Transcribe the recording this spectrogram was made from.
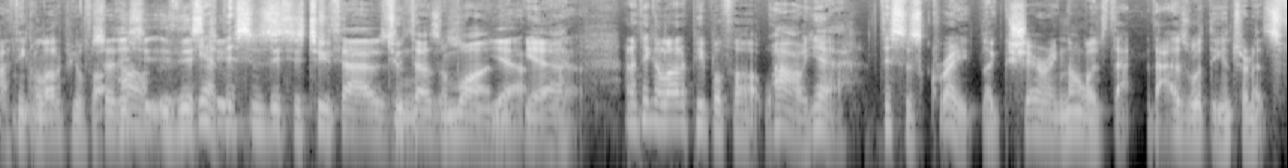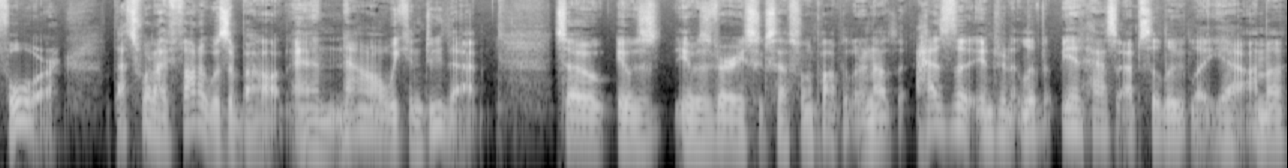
I think a lot of people thought, So this oh, is- is this yeah, two- this is this is 2000 2001, Yeah, yeah, yeah. And I think a lot of people thought, wow, yeah, this is great. Like sharing knowledge, that that is what the internet's for. That's what I thought it was about, and now we can do that. So it was it was very successful and popular. Now, has the internet lived? It has absolutely. Yeah, I'm a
